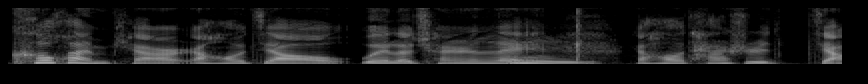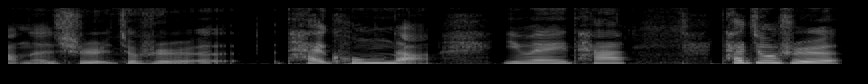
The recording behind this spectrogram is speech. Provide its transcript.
科幻片儿，然后叫《为了全人类》，嗯、然后它是讲的是就是太空的，因为它它就是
